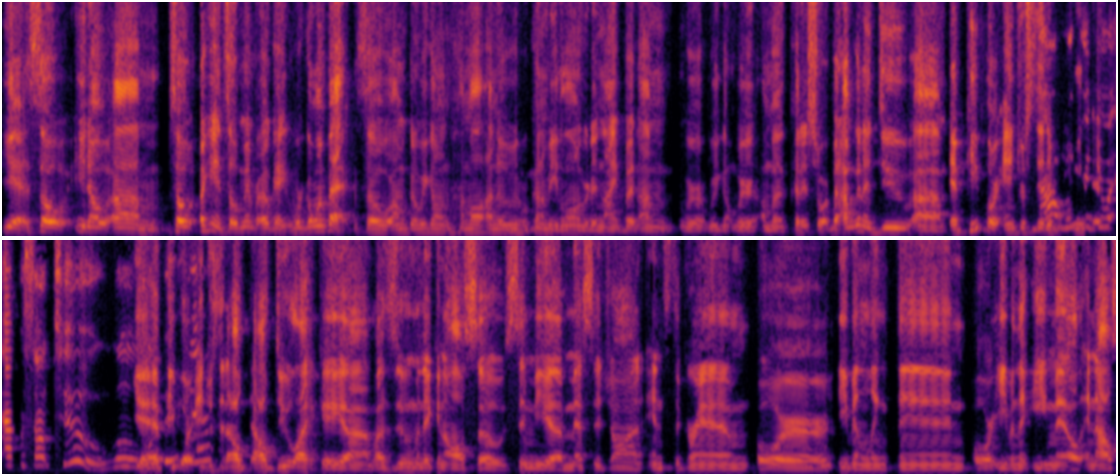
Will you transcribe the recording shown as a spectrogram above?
Yeah. So you know, um, so again, so remember, okay, we're going back. So I'm gonna we're going. I'm all, I know we're gonna be longer tonight, but I'm we're we gonna we're I'm gonna cut it short. But I'm gonna do um, if people are interested. No, we could do an episode two. We'll, yeah, we'll if people are interested, I'll I'll do like a um, a Zoom, and they can also send me a message on Instagram or mm-hmm. even LinkedIn or even the email, and I'll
